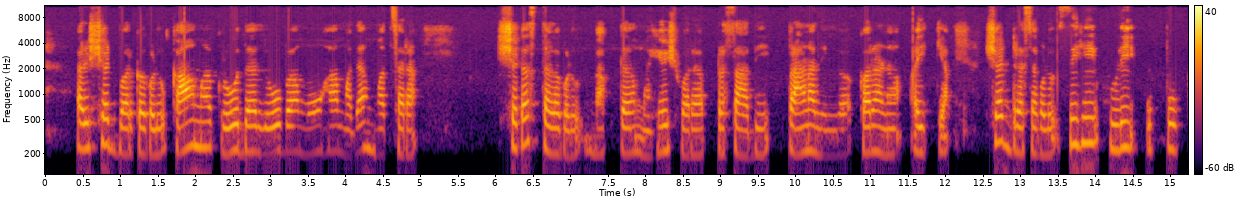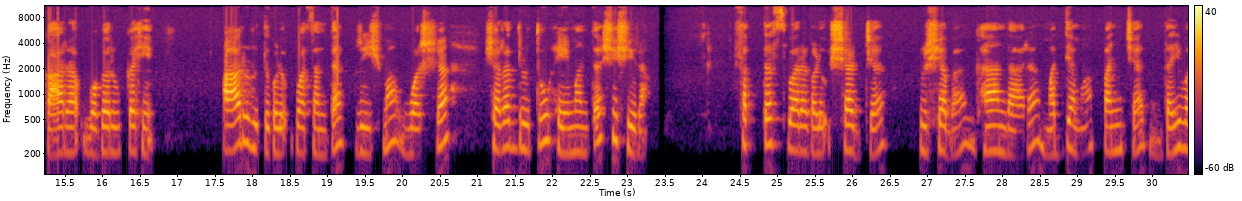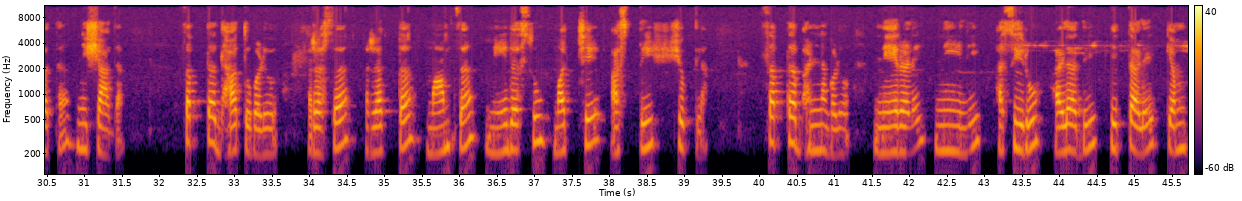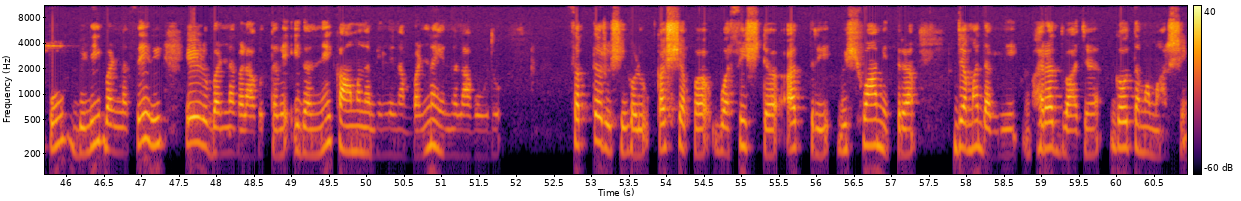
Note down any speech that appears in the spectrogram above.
ಅರಿಷಡ್ ವರ್ಗಗಳು, ಕಾಮ, ಕ್ರೋಧ, ಲೋಭ, ಮೋಹ, ಮದ, ಮತ್ಸರ. ಷಟಸ್ಥಳಗಳು, ಭಕ್ತ, ಮಹೇಶ್ವರ, ಪ್ರಸಾದಿ, ಪ್ರಾಣಲಿಂಗ, ಕರಣ, ಐಕ್ಯ. ಷಡ್ರಸಗಳು, ಸಿಹಿ, ಹುಳಿ, ಉಪ್ಪು, ಖಾರ, ಒಗರು, ಕಹಿ. ಆರು ಋತುಗಳು, ವಸಂತ, ಗ್ರೀಷ್ಮ, ವರ್ಷ ಶರದೃತು ಹೇಮಂತ, ಶಿಶಿರ. ಸಪ್ತಸ್ವರಗಳು, ಷಡ್ಜ ಋಷಭ ಗಾಂಧಾರ ಮಧ್ಯಮ, ಪಂಚ, ದೈವತ, ನಿಷಾದ. ಸಪ್ತ ಧಾತುಗಳು, ರಸ, ರಕ್ತ, ಮಾಂಸ, ಮೇಧಸ್ಸು, ಮಚ್ಚೆ, ಅಸ್ಥಿ, ಶುಕ್ಲ. ಸಪ್ತ ಬಣ್ಣಗಳು ನೇರಳೆ, ನೀಲಿ, ಹಸಿರು, ಹಳದಿ ಕಿತ್ತಳೆ ಕೆಂಪು, ಬಿಳಿ ಬಣ್ಣ ಸೇರಿ ಏಳು ಬಣ್ಣಗಳಾಗುತ್ತವೆ. ಇದನ್ನೇ ಕಾಮನಬಿಲ್ಲಿನ ಬಣ್ಣ ಎನ್ನಲಾಗುವುದು. ಸಪ್ತ ಋಷಿಗಳು ಕಶ್ಯಪ, ವಸಿಷ್ಠ, ಅತ್ರಿ, ವಿಶ್ವಾಮಿತ್ರ, ಜಮದಗ್ನಿ, ಭರದ್ವಾಜ, ಗೌತಮ ಮಹರ್ಷಿ.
